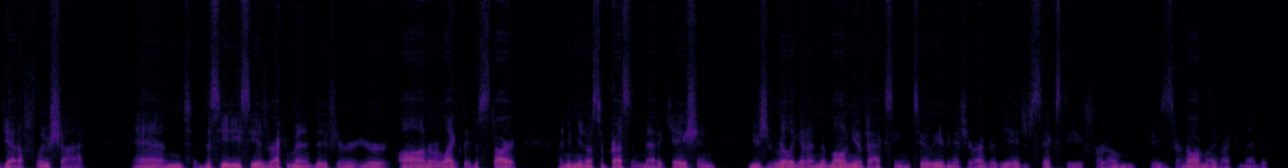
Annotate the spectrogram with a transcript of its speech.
get a flu shot. And the CDC has recommended that if you're, you're on or likely to start an immunosuppressant medication, you should really get a pneumonia vaccine too, even if you're under the age of 60, for whom these are normally recommended.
